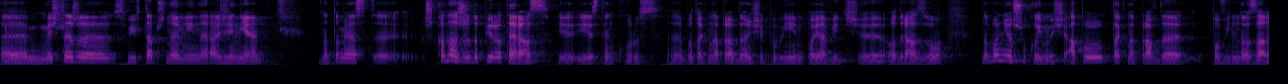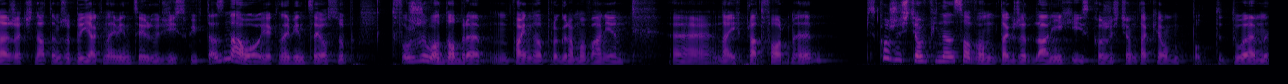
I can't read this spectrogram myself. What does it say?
E, myślę, że Swifta przynajmniej na razie nie. Natomiast e, szkoda, że dopiero teraz jest ten kurs, e, bo tak naprawdę on się powinien pojawić e, od razu. No bo nie oszukujmy się, Apple tak naprawdę powinno zależeć na tym, żeby jak najwięcej ludzi Swifta znało, jak najwięcej osób tworzyło dobre, fajne oprogramowanie na ich platformy z korzyścią finansową także dla nich i z korzyścią taką pod tytułem,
